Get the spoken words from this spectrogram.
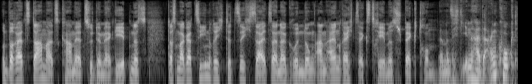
Und bereits damals kam er zu dem Ergebnis, das Magazin richtet sich seit seiner Gründung an ein rechtsextremes Spektrum. Wenn man sich die Inhalte anguckt,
